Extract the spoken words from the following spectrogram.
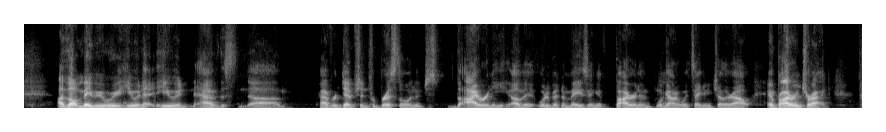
I thought maybe we, he would he would have this um, have redemption for Bristol, and it just the irony of it would have been amazing if Byron and Logano would have taken each other out, and Byron tried.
